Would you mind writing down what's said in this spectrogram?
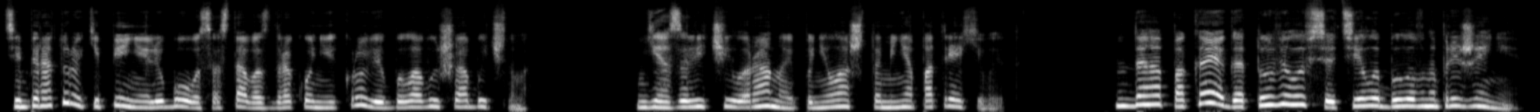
температура кипения любого состава с драконьей кровью была выше обычного. Я залечила рану и поняла, что меня потряхивает. Да, пока я готовила, все тело было в напряжении.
